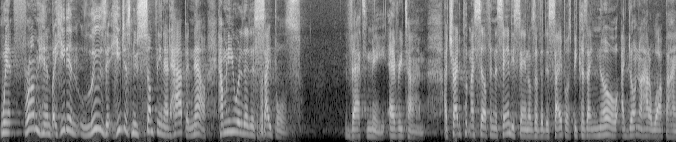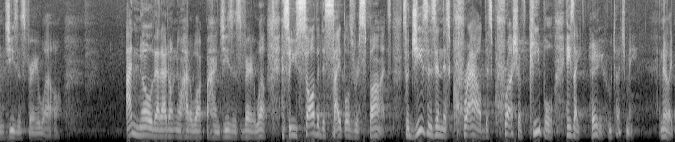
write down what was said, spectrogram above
went from him, but he didn't lose it. He just knew something had happened. Now, how many of you were the disciples? That's me every time. I try to put myself in the sandy sandals of the disciples because I know I don't know how to walk behind Jesus very well. I know that I don't know how to walk behind Jesus very well. And so you saw the disciples' response. So Jesus in this crowd, this crush of people, and he's like, hey, who touched me? And they're like,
